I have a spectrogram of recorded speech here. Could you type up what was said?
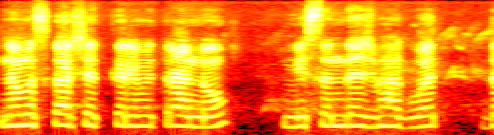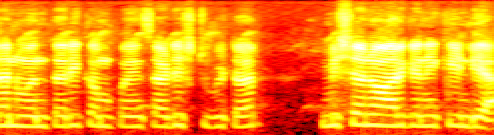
नमस्कार शेतकरी मित्रांनो मी संदेश भागवत धन्वंतरी कंपनीचा डिस्ट्रीब्युटर मिशन ऑर्गॅनिक इंडिया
